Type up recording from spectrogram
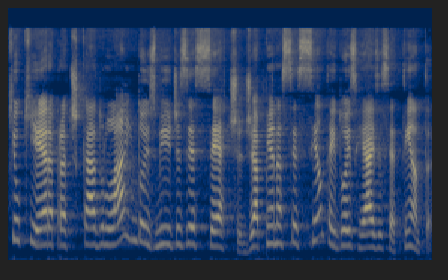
que o que era praticado lá em 2017, de apenas R$ 62,70,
